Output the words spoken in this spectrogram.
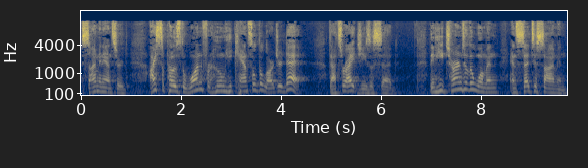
Simon answered, I suppose the one for whom he canceled the larger debt. That's right, Jesus said. Then he turned to the woman and said to Simon,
